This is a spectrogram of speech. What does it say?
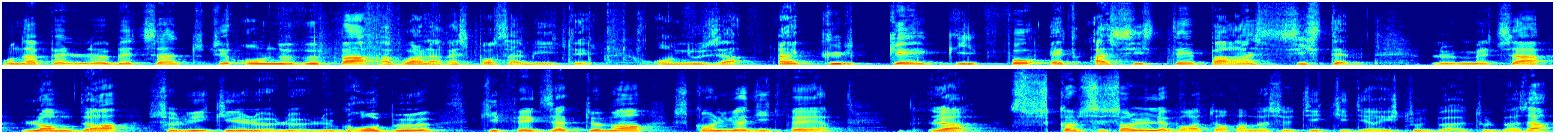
on appelle le médecin. On ne veut pas avoir la responsabilité. On nous a inculqué qu'il faut être assisté par un système. Le médecin lambda, celui qui est le, gros bœuf, qui fait exactement ce qu'on lui a dit de faire. Là, comme ce sont les laboratoires pharmaceutiques qui dirigent tout le, tout le bazar,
